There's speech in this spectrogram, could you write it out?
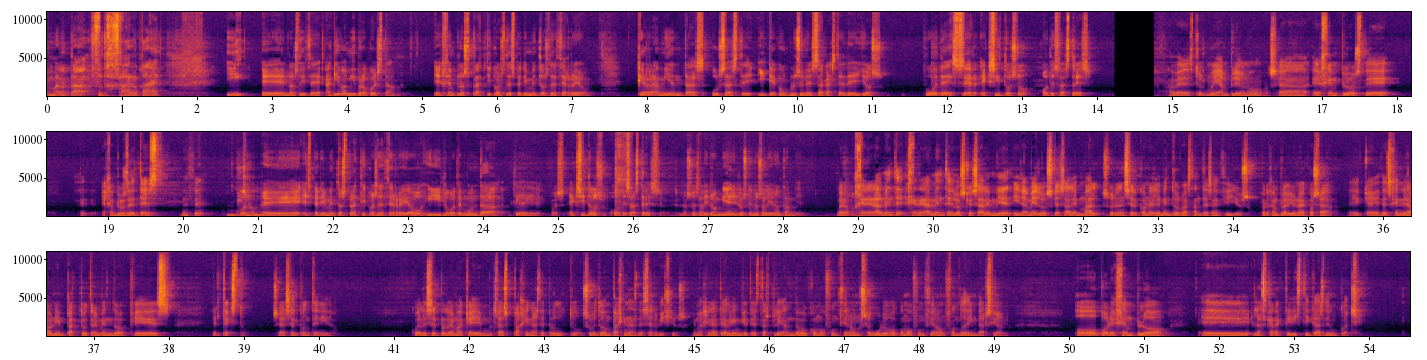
Marta y eh, nos dice, aquí va mi propuesta. Ejemplos prácticos de experimentos de cerreo. ¿Qué herramientas usaste y qué conclusiones sacaste de ellos? ¿Puede ser exitoso o desastres? A ver, esto es muy amplio, ¿no? O sea, ejemplos de. Ejemplos de test, dice. Bueno, eh, experimentos prácticos de cerreo y luego te pregunta que, pues, éxitos o desastres. Los que salieron bien y los que no salieron tan bien. Bueno, generalmente, generalmente los que salen bien y también los que salen mal suelen ser con elementos bastante sencillos. Por ejemplo, hay una cosa eh, que a veces genera un impacto tremendo que es el texto, o sea, es el contenido. ¿Cuál es el problema que hay en muchas páginas de producto? Sobre todo en páginas de servicios. Imagínate a alguien que te está explicando cómo funciona un seguro o cómo funciona un fondo de inversión. O, por ejemplo, eh, las características de un coche.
